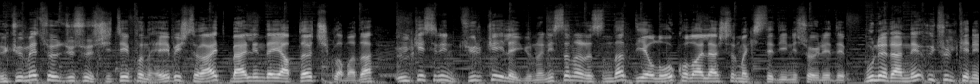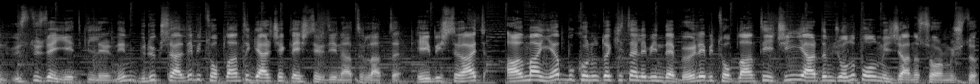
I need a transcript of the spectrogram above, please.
Hükümet sözcüsü Stefan Hebestreit Berlin'de yaptığı açıklamada ülkesinin Türkiye ile Yunanistan arasında diyaloğu kolaylaştırmak istediğini söyledi. Bu nedenle üç ülkenin üst düzey yetkililerinin Brüksel'de bir toplantı gerçekleştirdiğini hatırlattı. Hebestreit, Almanya bu konudaki talebinde böyle bir toplantı için yardımcı olup olmayacağını sormuştu.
